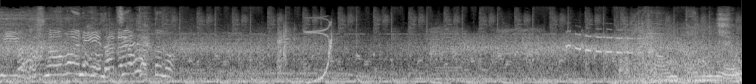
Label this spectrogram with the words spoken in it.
私の思いに強かったの。ちょっ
